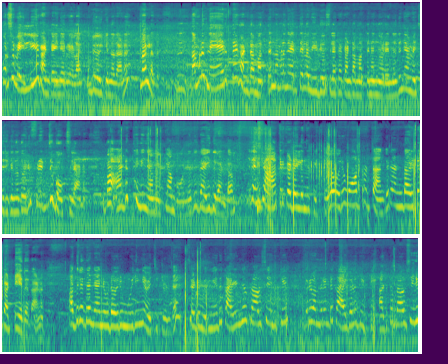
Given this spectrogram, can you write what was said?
കുറച്ച് വലിയ കണ്ടെയ്നറുകൾ ഉപയോഗിക്കുന്നതാണ് നല്ലത്. നമ്മൾ നേരത്തെ കണ്ട മത്തൻ നമ്മൾ നേരത്തെയുള്ള വീഡിയോസിലൊക്കെ കണ്ട മത്തൻ എന്ന് പറയുന്നത് ഞാൻ വെച്ചിരിക്കുന്നത് ഒരു ഫ്രിഡ്ജ് ബോക്സിലാണ്. അപ്പോൾ അടുത്ത് ഇനി ഞാൻ വെക്കാൻ പോകുന്നത് ഇതാ ഇത് കണ്ടോ? ഇതെനിക്ക് ആക്രിക്കടയിൽ നിന്ന് കിട്ടിയ ഒരു വാട്ടർ ടാങ്ക് രണ്ടായിട്ട് കട്ട് ചെയ്തതാണ്. അതിലിത് ഞാനിവിടെ ഒരു മുരിങ്ങ വെച്ചിട്ടുണ്ട്. ചെടി മുരിങ്ങ. ഇത് കഴിഞ്ഞ പ്രാവശ്യം എനിക്ക് ഒരു ഒന്ന് രണ്ട് കായ്കൾ കിട്ടി. അടുത്ത പ്രാവശ്യം ഇനി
